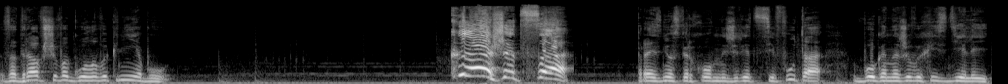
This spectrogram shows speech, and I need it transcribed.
задравшего головы к небу. «Кажется!» – произнес верховный жрец Сифута, бога ножевых изделий,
